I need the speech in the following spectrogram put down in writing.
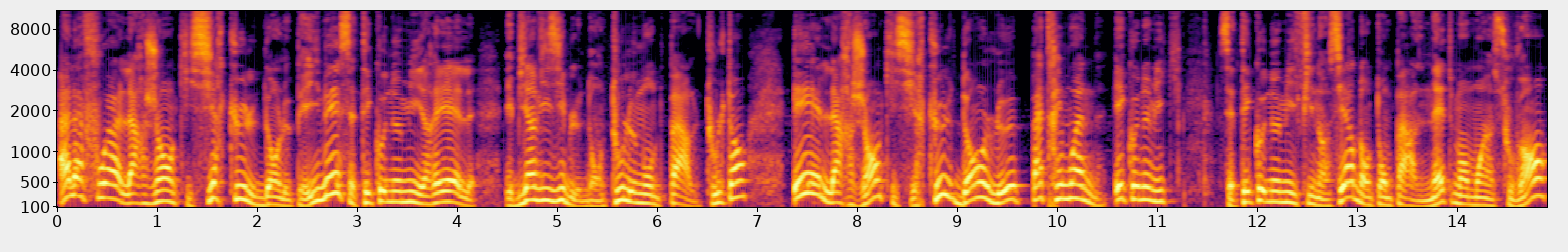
à la fois l'argent qui circule dans le PIB, cette économie réelle et bien visible dont tout le monde parle tout le temps, et l'argent qui circule dans le patrimoine économique. Cette économie financière dont on parle nettement moins souvent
